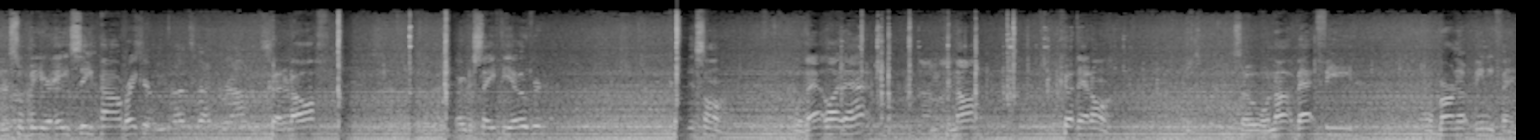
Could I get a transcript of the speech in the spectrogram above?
This will be your AC power breaker. Cut it off. Throw the safety over. Cut this on. With that like that, you cannot cut that on. So it will not backfeed or burn up anything.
